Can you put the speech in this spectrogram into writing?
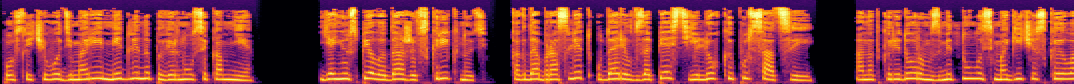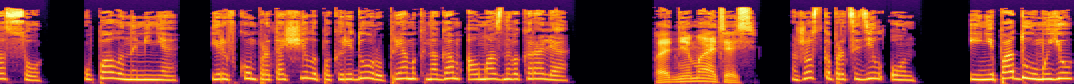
после чего Демаре медленно повернулся ко мне. Я не успела даже вскрикнуть, когда браслет ударил в запястье легкой пульсацией а над коридором взметнулось магическое лассо, упало на меня и рывком протащило по коридору прямо к ногам алмазного короля. «Поднимайтесь!» — жестко процедил он. «И не подумаю!»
